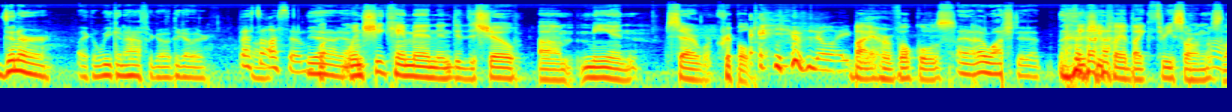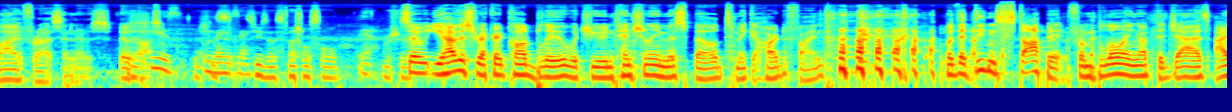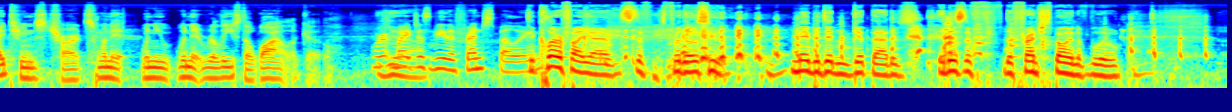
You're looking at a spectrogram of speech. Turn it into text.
dinner like a week and a half ago together. That's awesome. Yeah, yeah. When she came in and did the show, um, me and Sarah were crippled you have no idea. by her vocals. I, I watched it. I think she played like three songs oh. live for us, and it was it was awesome. She's She's, amazing. She's a special soul. Yeah. For sure. So you have this record called Blue, which you intentionally misspelled to make it hard to find, but that didn't stop it from blowing up the jazz iTunes charts when it when you when it released a while ago. Or it Yeah. might just be the French spelling. to clarify, yeah, the, for those who maybe didn't get that, it's, it is the f- the French spelling of blue.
